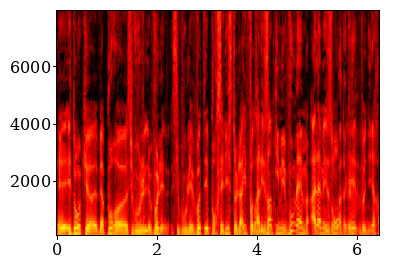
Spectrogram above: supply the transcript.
Et, donc, euh, bien pour euh, si vous voulez si vous voulez voter pour ces listes-là, il faudra les imprimer vous-même à la maison ah, et venir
